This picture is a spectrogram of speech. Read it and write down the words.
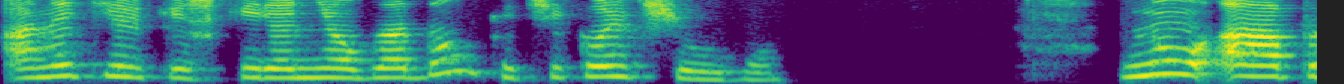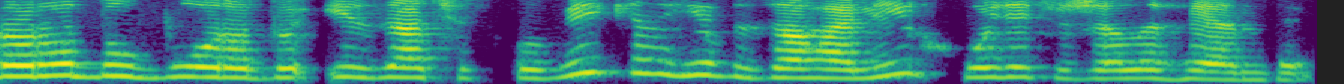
а не тільки шкіряні обладунки чи кольчуги. Ну, а про роду бороду і зачіску вікінгів взагалі ходять вже легенди.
